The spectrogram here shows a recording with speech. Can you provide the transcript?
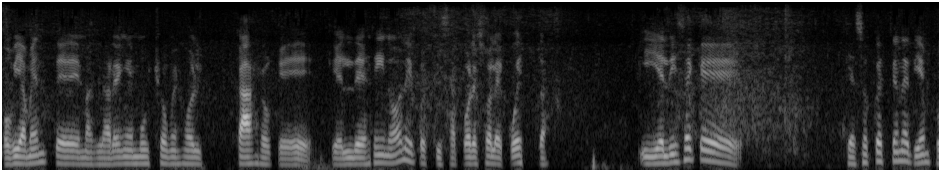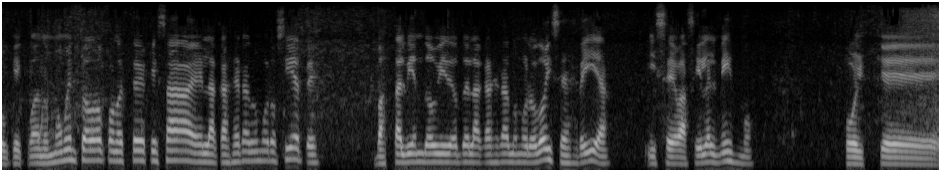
Obviamente McLaren es mucho mejor carro que, el de Renault y pues quizás por eso le cuesta. Y él dice que, que eso es cuestión de tiempo, que cuando un momento dado, cuando esté quizás en la carrera número 7, va a estar viendo videos de la carrera número 2 y se ría y se vacila el mismo. Porque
